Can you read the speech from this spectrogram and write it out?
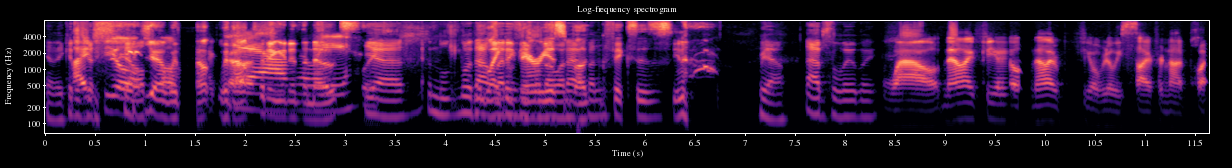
You know, they could have I just feel- stealth- Yeah, without, without God. putting it in the notes. like- yeah, and without like letting various know what bug happened. fixes, you know. Yeah, absolutely. Wow. Now I feel now I feel really sorry for not playing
